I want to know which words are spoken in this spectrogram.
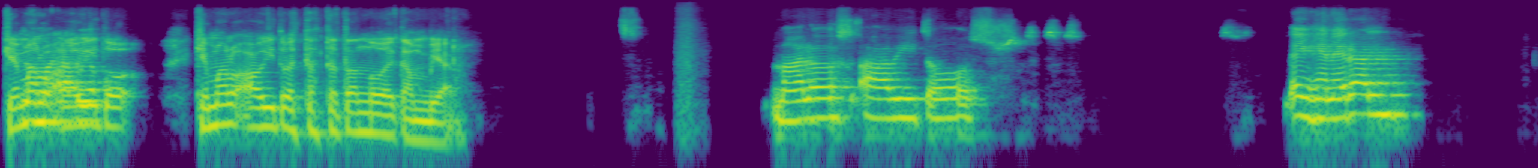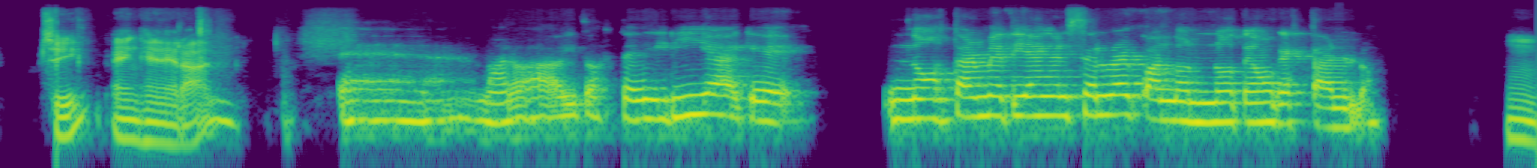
¿Qué malos hábitos, ¿Qué malos hábitos estás tratando de cambiar? Malos hábitos. En general. Sí, en general. Eh, malos hábitos, te diría que no estar metida en el celular cuando no tengo que estarlo. Mm.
